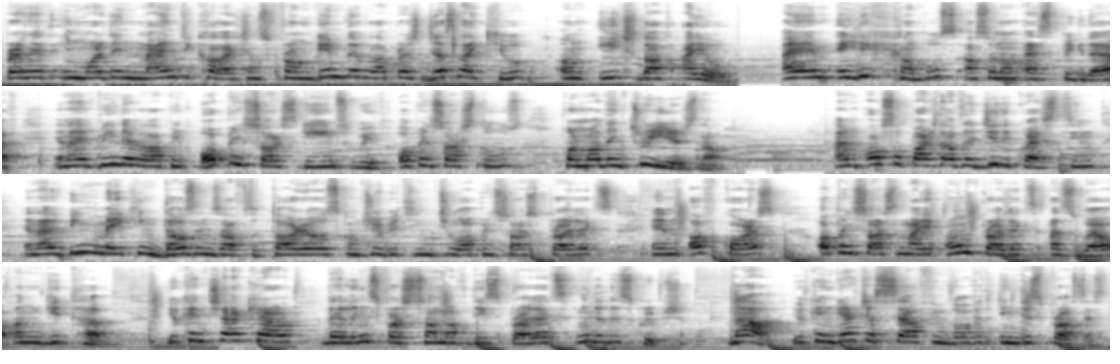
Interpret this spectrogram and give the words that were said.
present in more than 90 collections from game developers just like you on itch.io. I am Henrique Campos, also known as PigDev, and I've been developing open source games with open source tools for more than 3 years now. I'm also part of the GDQuest team and I've been making dozens of tutorials, contributing to open source projects and of course open sourcing my own projects as well on GitHub. You can check out the links for some of these projects in the description. Now, you can get yourself involved in this process.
